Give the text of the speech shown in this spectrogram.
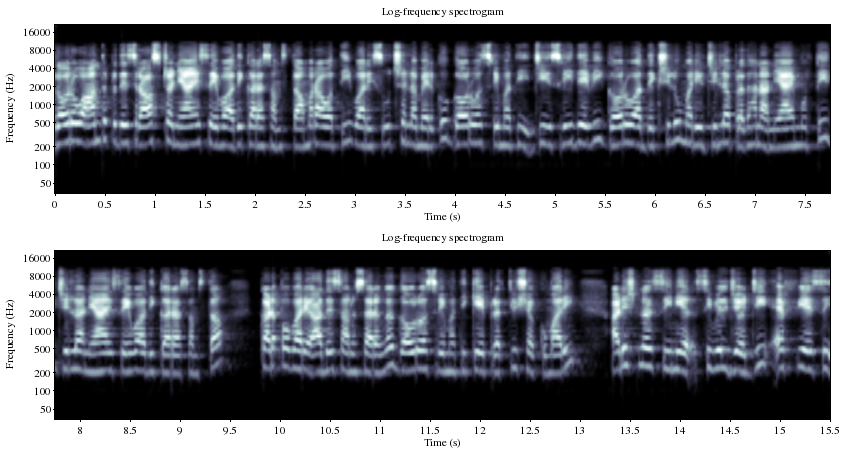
గౌరవ ఆంధ్రప్రదేశ్ రాష్ట్ర న్యాయ సేవా అధికార సంస్థ అమరావతి వారి సూచనల మేరకు గౌరవ శ్రీమతి జి శ్రీదేవి గౌరవ అధ్యక్షులు మరియు జిల్లా ప్రధాన న్యాయమూర్తి జిల్లా న్యాయ సేవాధికార సంస్థ కడప వారి ఆదేశానుసారంగా గౌరవ Shrimati K. Pratyusha Kumari additional senior civil judge FAC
